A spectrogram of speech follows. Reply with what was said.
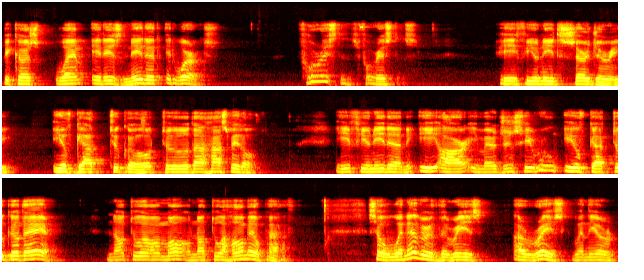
because when it is needed, it works. For instance, for instance, if you need surgery, you've got to go to the hospital. If you need an ER emergency room, you've got to go there, not to a not to a homeopath. So whenever there is a risk when you're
